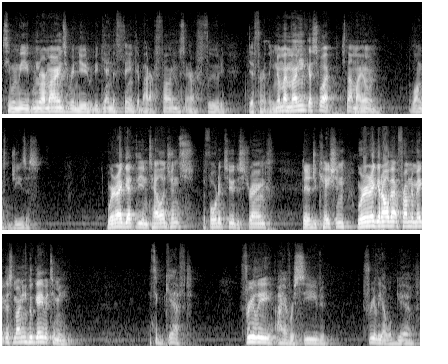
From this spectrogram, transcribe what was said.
See, when, we, when our minds are renewed, we begin to think about our funds and our food differently. You know, my money, guess what? It's not my own, it belongs to Jesus. Where did I get the intelligence, the fortitude, the strength, the education? Where did I get all that from to make this money? Who gave it to me? It's a gift. Freely I have received, freely I will give.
